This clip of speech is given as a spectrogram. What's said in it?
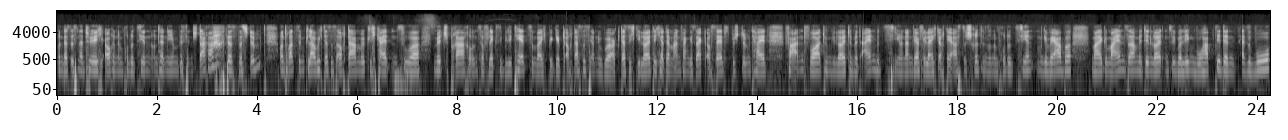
Und das ist natürlich auch in einem produzierenden Unternehmen ein bisschen starrer, das, das stimmt. Und trotzdem glaube ich, dass es auch da Möglichkeiten zur Mitsprache und zur Flexibilität zum Beispiel gibt. Auch das ist ja New Work, dass sich die Leute, ich hatte am Anfang gesagt, auch Selbstbestimmtheit, Verantwortung, die Leute mit einbeziehen. Und dann wäre vielleicht auch der erste Schritt in so einem produzierenden Gewerbe, mal gemeinsam mit den Leuten zu überlegen, wo habt ihr denn, also wo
